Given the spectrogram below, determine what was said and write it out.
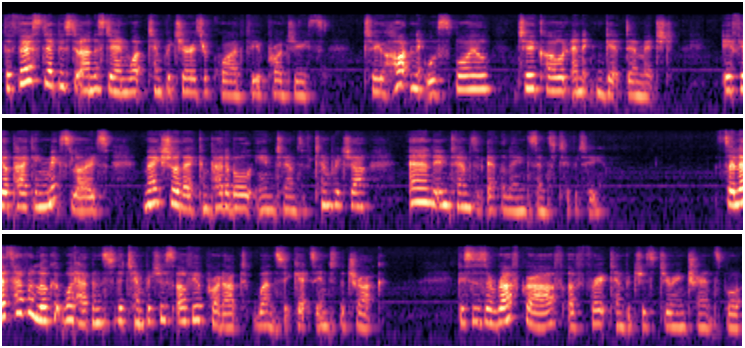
The first step is to understand what temperature is required for your produce. Too hot and it will spoil, too cold and it can get damaged. If you're packing mixed loads, make sure they're compatible in terms of temperature and in terms of ethylene sensitivity. So let's have a look at what happens to the temperatures of your product once it gets into the truck. This is a rough graph of fruit temperatures during transport.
